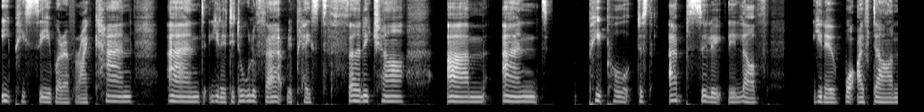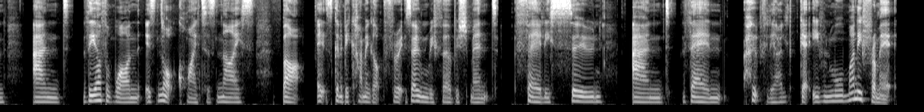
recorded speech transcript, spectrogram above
the EPC wherever I can. And, you know, did all of that, replaced the furniture, um, and people just absolutely love, you know, what I've done. And the other one is not quite as nice, but it's going to be coming up for its own refurbishment fairly soon. And then hopefully I'll get even more money from it.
